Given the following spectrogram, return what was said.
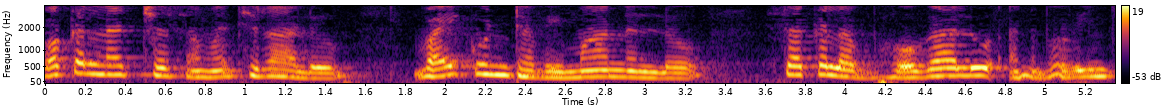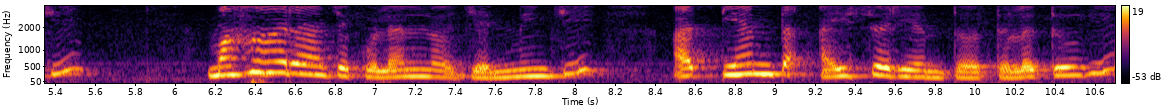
ఒక లక్ష సంవత్సరాలు వైకుంఠ విమానంలో సకల భోగాలు అనుభవించి మహారాజ కులంలో జన్మించి అత్యంత ఐశ్వర్యంతో తులతూగి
